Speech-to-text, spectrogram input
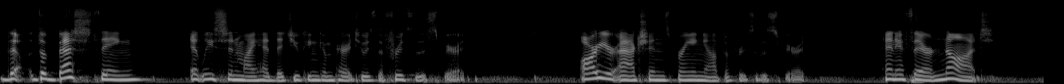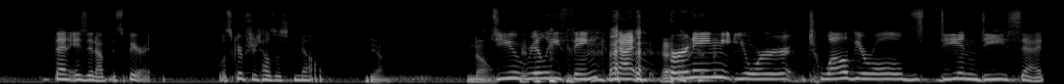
the the best thing, at least in my head, that you can compare it to is the fruits of the spirit. Are your actions bringing out the fruits of the spirit? And if they're not, then is it of the spirit? Well, scripture tells us no. Yeah. No. Do you really think that burning your 12-year-old's D&D set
